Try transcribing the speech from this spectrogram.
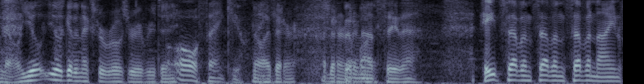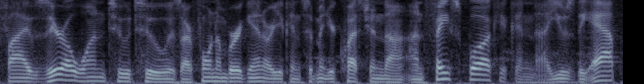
No you'll you'll get an extra rosary every day. Oh thank you. No thank i better i better, better not say that. 877-795-0122 is our phone number again, or you can submit your question uh, on Facebook. You can uh, use the app,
